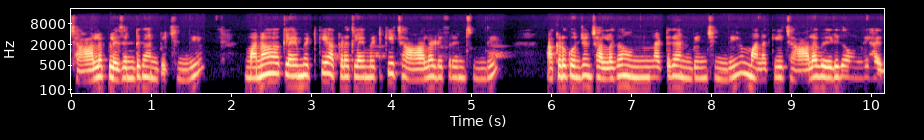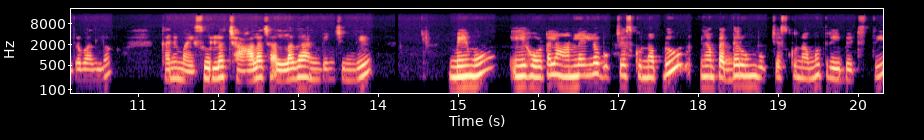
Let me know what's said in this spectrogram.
చాలా ప్లెజెంట్గా అనిపించింది. మన క్లైమేట్కి అక్కడ క్లైమేట్కి చాలా డిఫరెన్స్ ఉంది. అక్కడ కొంచెం చల్లగా ఉన్నట్టుగా అనిపించింది. మనకి చాలా వేడిగా ఉంది హైదరాబాద్లో. కానీ మైసూర్లో చాలా చల్లగా అనిపించింది. మేము ఈ హోటల్ ఆన్లైన్లో బుక్ చేసుకున్నప్పుడు పెద్ద రూమ్ బుక్ చేసుకున్నాము త్రీ బెడ్స్ది.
